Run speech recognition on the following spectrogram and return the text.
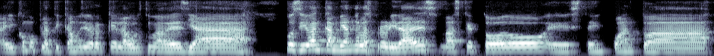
ahí como platicamos, yo creo que la última vez ya, pues iban cambiando las prioridades, más que todo, este, en cuanto a,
